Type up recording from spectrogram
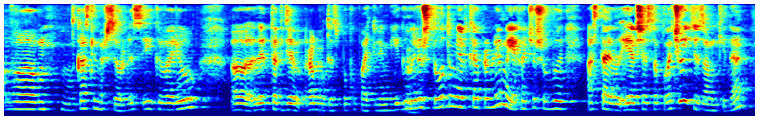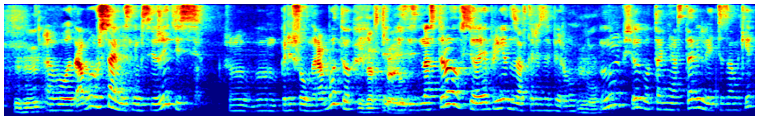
в Customer Service и говорю, э, это где работают с покупателями, и говорю, что вот у меня такая проблема, я хочу, чтобы вы оставили, я сейчас оплачу эти замки, да, вот, а вы уже сами с ним свяжитесь, он пришел на работу. И настроил. Настроил все, а я приеду завтра и заберу. Ну, и все, вот они оставили эти замки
